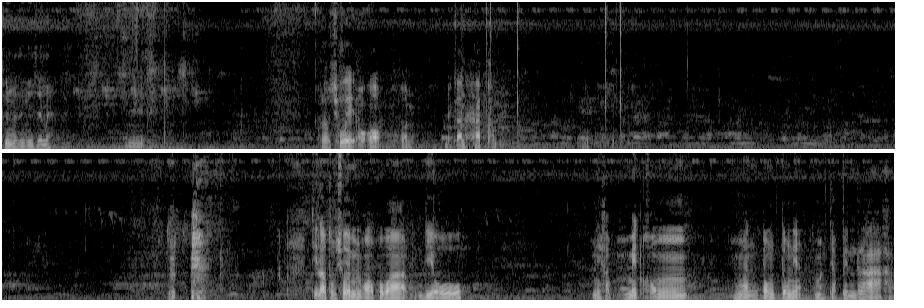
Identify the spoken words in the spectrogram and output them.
ขึ้นมาอย่างนี้ใช่ไหมเราช่วยเอาออกก่อนด้วยการหักครับที่เราต้องช่วยมันออกเพราะว่าเดี๋ยว นี่ครับเม็ดของมันตรงตรงเนี้ยมันจะเป็นราครับ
